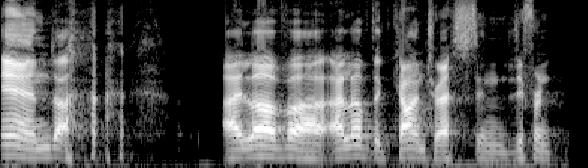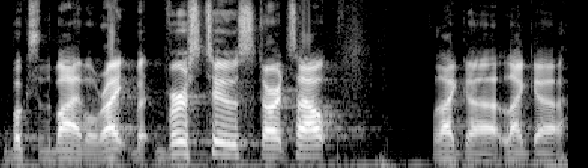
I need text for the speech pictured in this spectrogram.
and I love, uh, I love the contrasts in different books of the Bible, right? But verse 2 starts out like, a, like, a,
